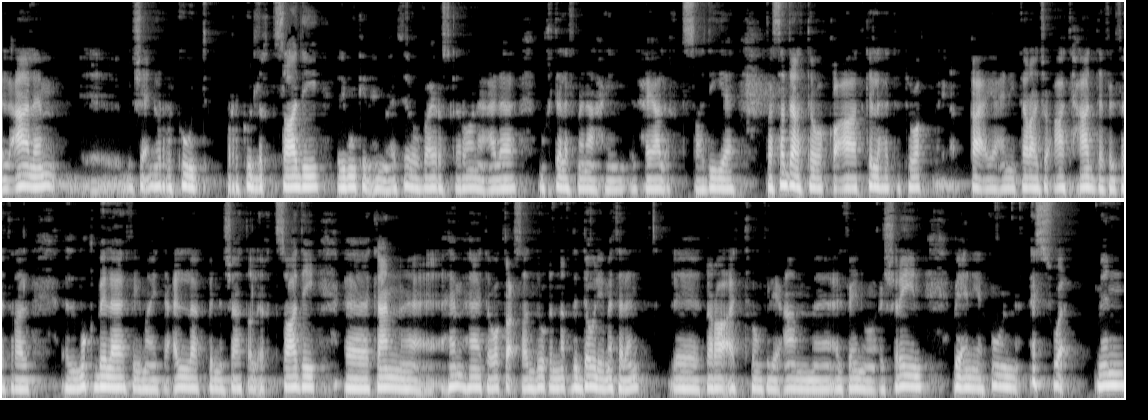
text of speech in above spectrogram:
العالم بشأن الركود الركود الاقتصادي اللي ممكن أن يؤثره فيروس كورونا على مختلف مناحي الحياة الاقتصادية. فصدرت توقعات كلها تتوقع يعني تراجعات حادة في الفترة المقبلة فيما يتعلق بالنشاط الاقتصادي. آه، كان أهمها توقع صندوق النقد الدولي مثلا لقراءتهم في العام 2020 بأن يكون أسوأ من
